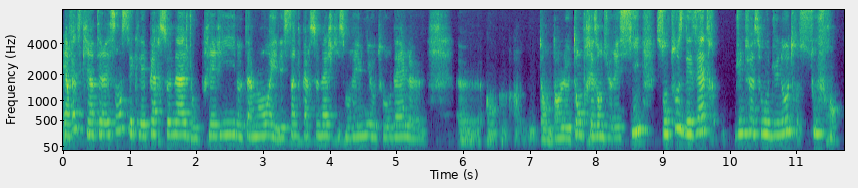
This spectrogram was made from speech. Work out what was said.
Et en fait, ce qui est intéressant, c'est que les personnages, donc Prairie notamment, et les cinq personnages qui sont réunis autour d'elle euh, dans, le temps présent du récit, sont tous des êtres d'une façon ou d'une autre souffrants.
